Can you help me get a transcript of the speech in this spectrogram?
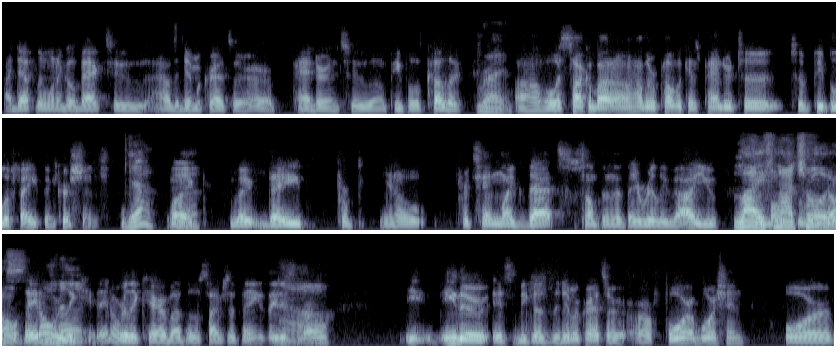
I definitely want to go back to how the Democrats are, are pandering to um, people of color. right. Um, well, let's talk about um, how the Republicans pander to to people of faith and Christians. Yeah. Like they they you know pretend like that's something that they really value. life, not choice. Don't. They don't You really know? ca- they don't really care about those types of things. They just know e- either it's because the Democrats are, are for abortion or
